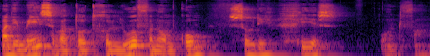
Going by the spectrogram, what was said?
want die mense wat tot geloof in hom kom, sou die Gees ontvang.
